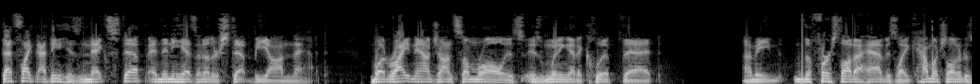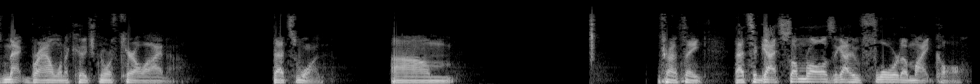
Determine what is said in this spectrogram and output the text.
that's like I think his next step, and then he has another step beyond that. But right now, Jon Sumrall is is winning at a clip that, I mean, the first thought I have is like, how much longer does Mack Brown want to coach North Carolina? That's one. Um, I'm trying to think. That's a guy. Sumrall is the guy who Florida might call.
